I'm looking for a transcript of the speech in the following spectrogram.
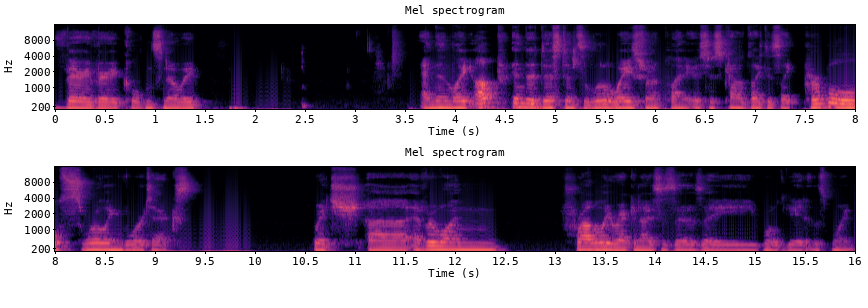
very very cold and snowy. And then like up in the distance, a little ways from the planet, it's just kind of like this like purple swirling vortex, which uh, everyone probably recognizes it as a world gate at this point.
